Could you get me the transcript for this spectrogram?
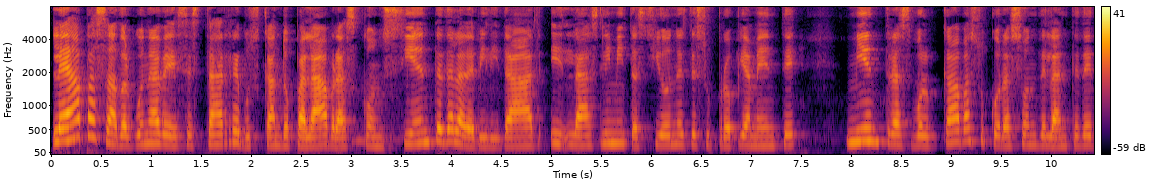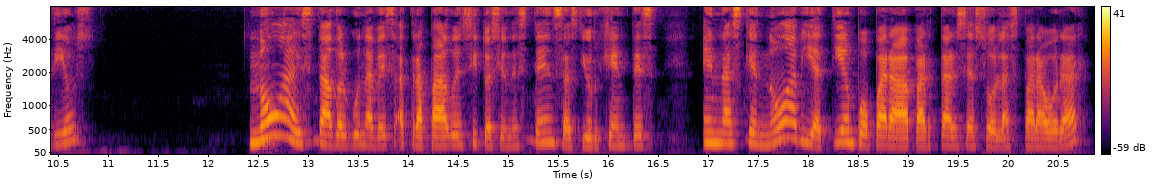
¿Le ha pasado alguna vez estar rebuscando palabras consciente de la debilidad y las limitaciones de su propia mente mientras volcaba su corazón delante de Dios? ¿No ha estado alguna vez atrapado en situaciones tensas y urgentes en las que no había tiempo para apartarse a solas para orar?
